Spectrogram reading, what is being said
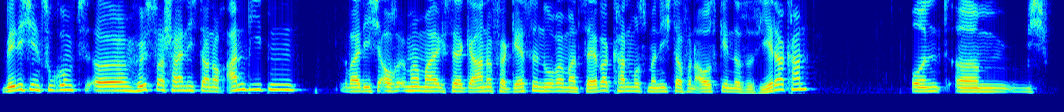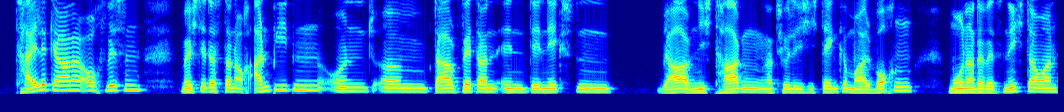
Will ich in Zukunft äh, höchstwahrscheinlich dann noch anbieten, weil ich auch immer mal sehr gerne vergesse, nur weil man es selber kann, muss man nicht davon ausgehen, dass es jeder kann. Und ähm, ich teile gerne auch Wissen, möchte das dann auch anbieten und ähm, da wird dann in den nächsten, ja, nicht Tagen natürlich, ich denke mal Wochen, Monate wird es nicht dauern,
